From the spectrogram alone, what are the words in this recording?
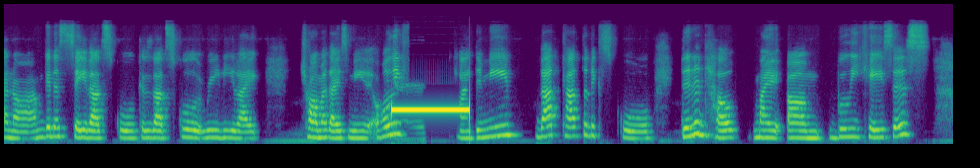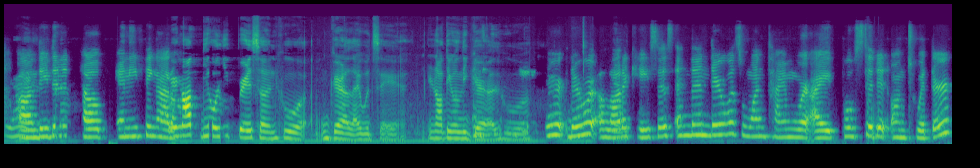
ano, I'm gonna say that school because that school really like traumatized me. Holy Academy, that Catholic school didn't help my um bully cases. Um, they didn't help anything at all. You're not the only person who, girl, I would say. You're not the only girl who. There, there were a lot of cases, and then there was one time where I posted it on Twitter,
